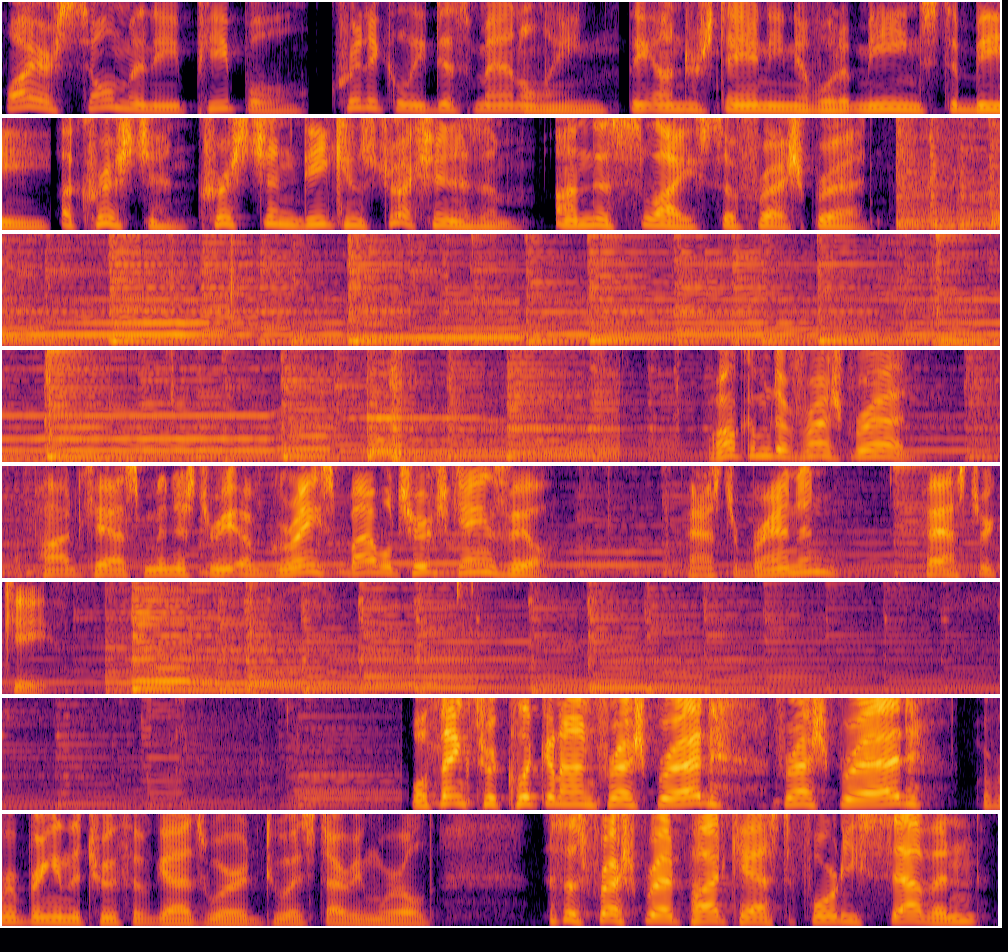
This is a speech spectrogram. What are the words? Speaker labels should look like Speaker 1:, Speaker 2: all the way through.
Speaker 1: Why are so many people critically dismantling the understanding of what it means to be a Christian? Christian deconstructionism on this slice of fresh bread. Welcome to Fresh Bread, a podcast ministry of Grace Bible Church Gainesville. Pastor Brandon, Pastor Keith. Well, thanks for clicking on Fresh Bread. Fresh Bread, where we're bringing the truth of God's Word to a starving world. This is Fresh Bread Podcast 47,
